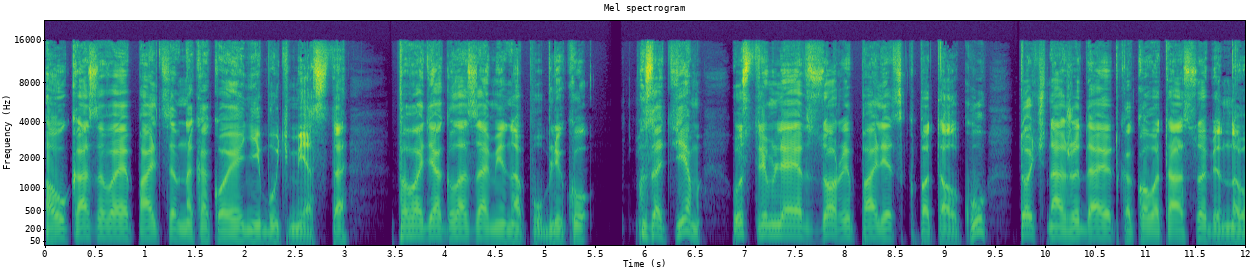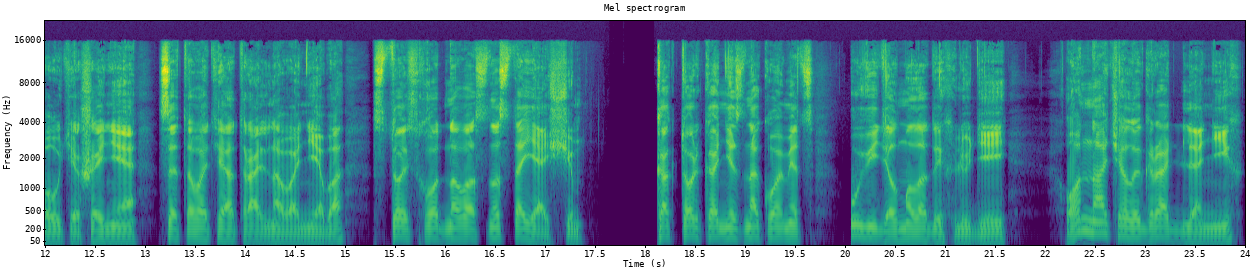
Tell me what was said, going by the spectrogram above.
а указывая пальцем на какое-нибудь место, поводя глазами на публику, затем — устремляя взор и палец к потолку, точно ожидают какого-то особенного утешения с этого театрального неба, столь сходного с настоящим. Как только незнакомец увидел молодых людей, он начал играть для них,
